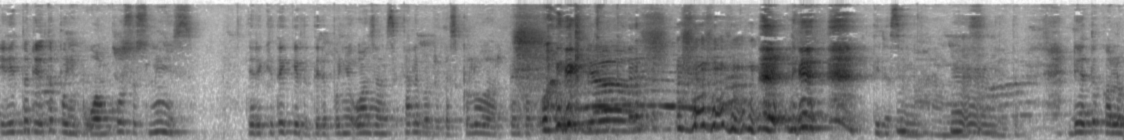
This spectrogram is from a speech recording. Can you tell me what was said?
ini tuh dia tuh punya uang khusus mis jadi kita kita tidak punya uang sama sekali baru dikasih keluar tempat uang. Ya. Dia tidak sembarang Mas, gitu. dia tuh kalau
